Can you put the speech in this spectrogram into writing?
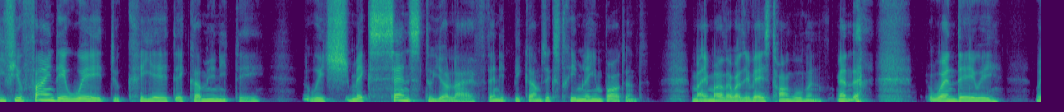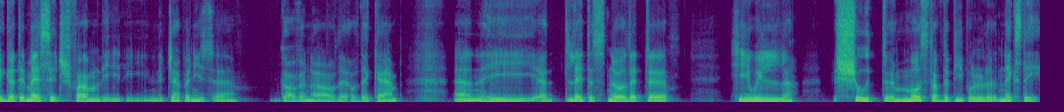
if you find a way to create a community which makes sense to your life, then it becomes extremely important. My mother was a very strong woman. And one day we we got a message from the, the, the Japanese uh, governor of the, of the, camp, and he let us know that uh, he will shoot most of the people next day.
